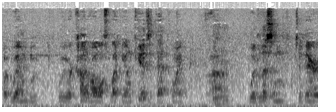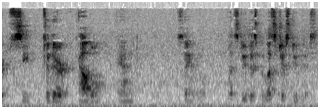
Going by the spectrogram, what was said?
but when we, we were kind of almost like young kids at that point, uh, would listen to their C, to their album and say, "Well, let's do this, but let's just do this.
